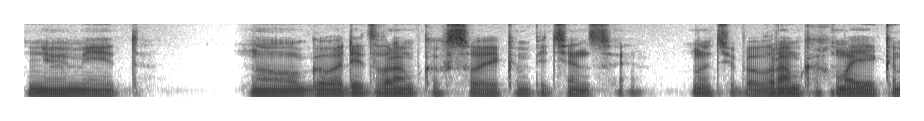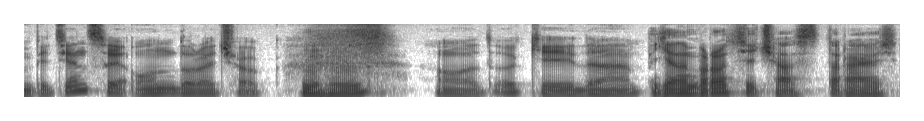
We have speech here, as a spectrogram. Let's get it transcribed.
не умеет, но говорит в рамках своей компетенции. Ну, типа, в рамках моей компетенции он дурачок. Угу. Вот, окей, да. Я, наоборот, сейчас стараюсь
